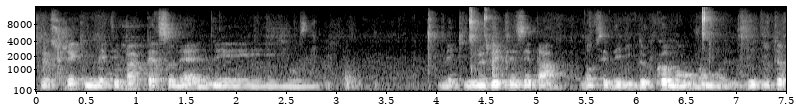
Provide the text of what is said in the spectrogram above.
sur des sujets qui ne m'étaient pas personnels, mais mais qui ne me déplaisait pas. Donc c'est des livres de commande. L'éditeur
